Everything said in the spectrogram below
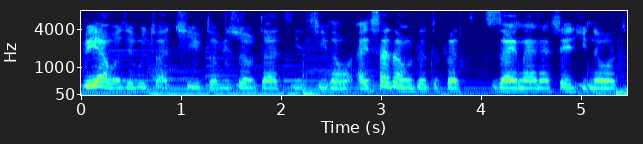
way I was able to achieve to resolve that is, you know, I sat down with the first designer and I said, you know what,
